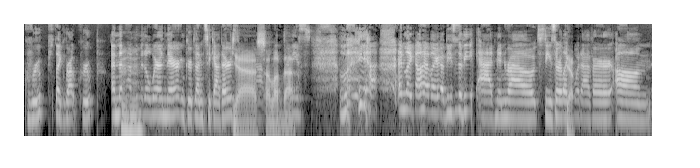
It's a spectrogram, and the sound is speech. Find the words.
group like route group and then have the middleware in there and group them together. so Mm-hmm. Yes, I'm love that. These, yeah, and like I'll have like these are the admin routes. These are like Yep. whatever. Um,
